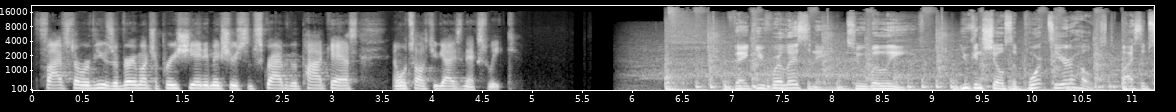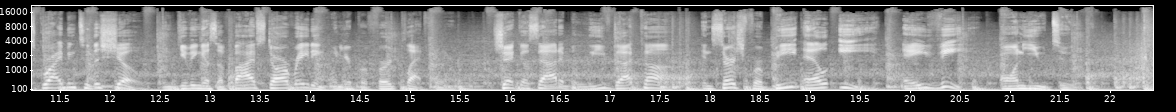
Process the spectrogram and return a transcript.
five star reviews are very much appreciated. Make sure you subscribe to the podcast, and we'll talk to you guys next week. Thank you for listening to Bleav. You can show support to your host by subscribing to the show and giving us a five star rating on your preferred platform. Check us out at Bleav.com and search for B L E A V on YouTube.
